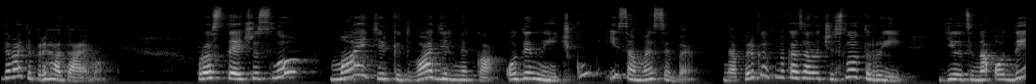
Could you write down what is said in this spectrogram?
Давайте пригадаємо. Просте число має тільки два дільника одиничку і саме себе. Наприклад, ми казали число 3 ділиться на 1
